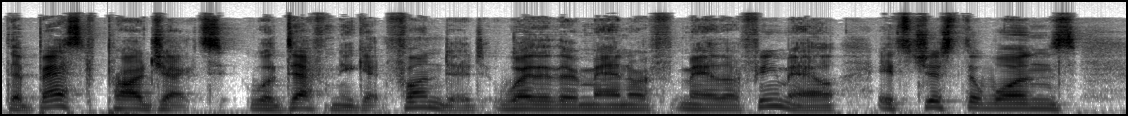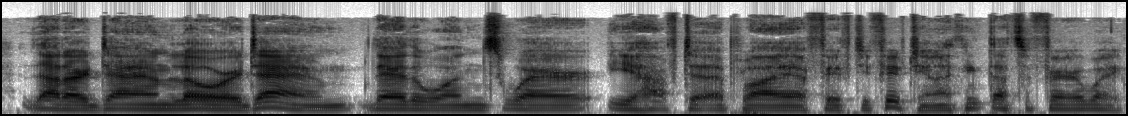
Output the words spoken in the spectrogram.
the best projects will definitely get funded, whether they're men or male or female. It's just the ones that are down, lower down, they're the ones where you have to apply a 50 50. And I think that's a fair way.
